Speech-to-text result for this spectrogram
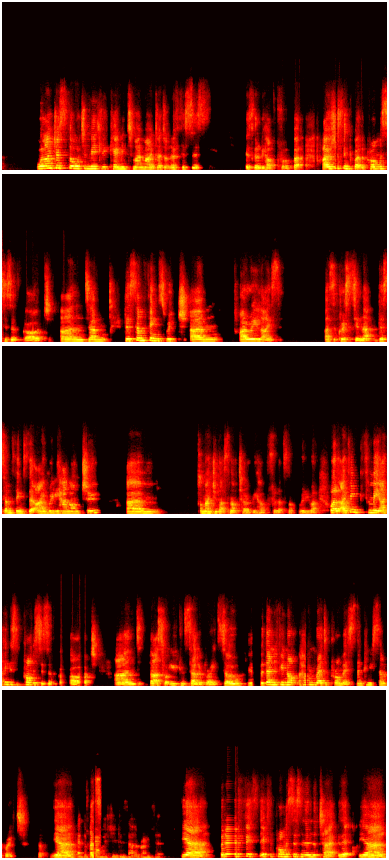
Well, I just thought immediately came into my mind. I don't know if this is is going to be helpful, but I was just thinking about the promises of God, and um, there's some things which um, I realise as a Christian that there's some things that I really hang on to. Um, mind you, that's not terribly helpful. That's not really right. Well, I think for me, I think it's the promises of God, and that's what you can celebrate. So, but then if you're not having read a promise, then can you celebrate? Yeah, the promise, you can celebrate it. yeah. But if it's if the promise isn't in the text, yeah.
